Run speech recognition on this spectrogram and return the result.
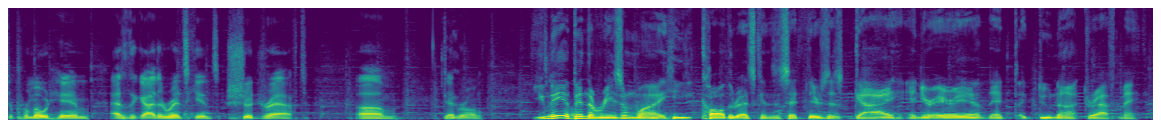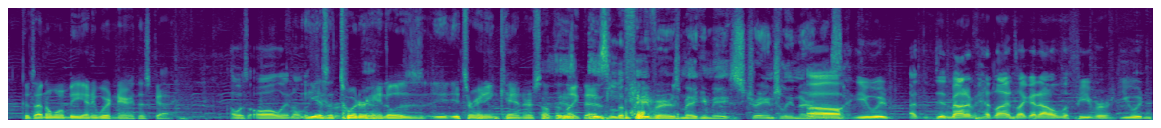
to promote him as the guy the Redskins should draft. Um, dead wrong. You may have been the reason why he called the Redskins and said, "There's this guy in your area that uh, do not draft me because I don't want to be anywhere near this guy." I was all in on. He has a LeFevour. Twitter handle is "It's raining Ken" or something his, like that. his LeFevour is making me strangely nervous. Oh, you would uh, the amount of headlines I got out of LeFevour, you would, you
